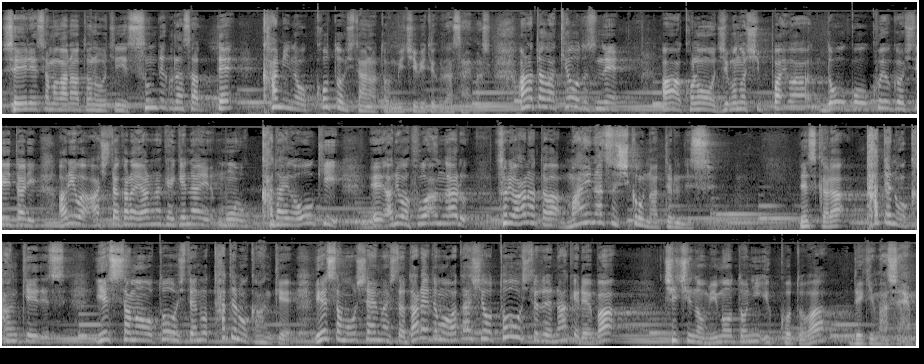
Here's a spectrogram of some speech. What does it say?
聖霊様があなたのうちに住んでくださって神の子としてあなたを導いてくださいます。あなたが今日ですねああこの自分の失敗はどうこうくよくよしていたりあるいは明日からやらなきゃいけないもう課題が大きい、えあるいは不安がある。それはあなたはマイナス思考になってるんです。ですから縦の関係です。イエス様を通しての縦の関係。イエス様おっしゃいました誰でも私を通してでなければ父の身元に行くことはできません。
